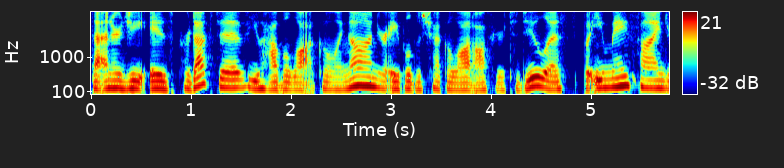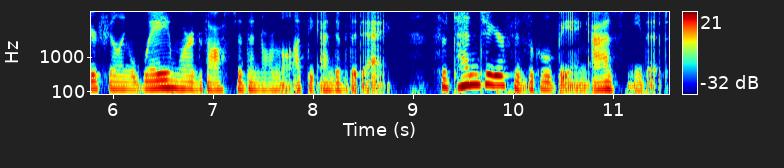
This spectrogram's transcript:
The energy is productive. You have a lot going on. You're able to check a lot off your to do list, but you may find you're feeling way more exhausted than normal at the end of the day. So tend to your physical being as needed.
